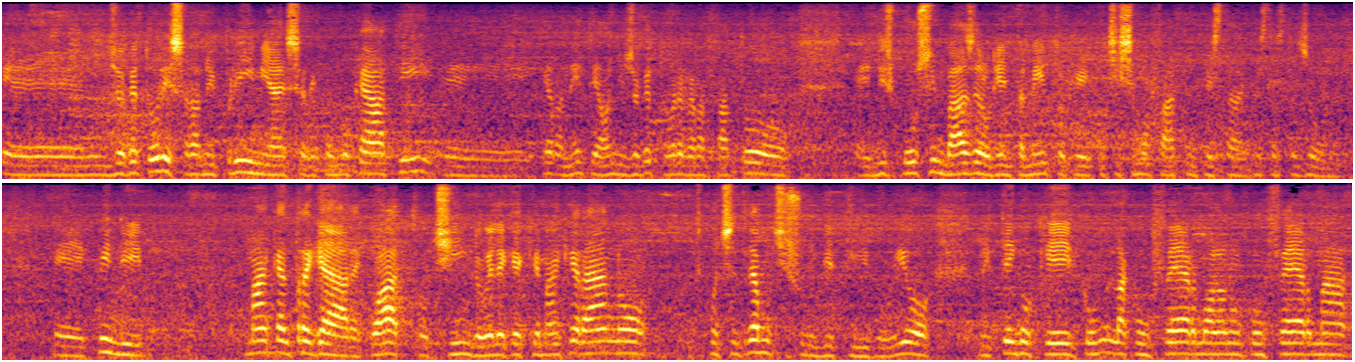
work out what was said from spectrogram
eh, i giocatori saranno i primi a essere convocati e chiaramente ogni giocatore verrà fatto eh, discorso in base all'orientamento che, che, ci siamo fatti in questa, in questa stagione. E quindi mancano tre gare, quattro, cinque, quelle che, che mancheranno, concentriamoci sull'obiettivo. Io ritengo che la conferma o la non conferma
